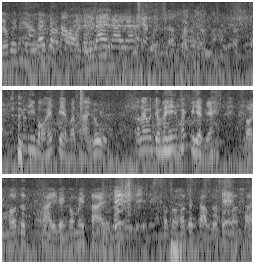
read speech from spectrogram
ล้วไปได้ได้ได้ก็ดีบอกให้เปลี่ยนมาถ่ายรูปตอนแรกมันจะไม่ไม่เปลี่ยนไงตอนเขาจะใส่กันก็ไม่ใส่นะพอตอนเขาจะกลับแล้วเพิ่งมาใส่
